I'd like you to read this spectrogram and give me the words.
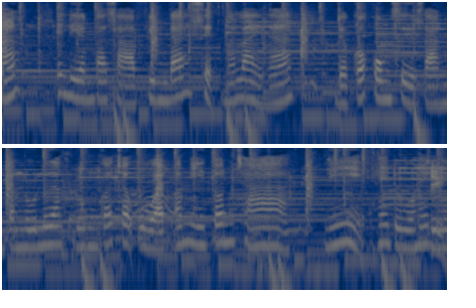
นะให้เรียนภาษาฟินได้เสร็จเมื่อไหร่นะ เดี๋ยวก็คงสื่อสารกันรู้เรื่องลุงก็จะอวดว่ามีต้นชา นี่ให้ดูให้ดู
